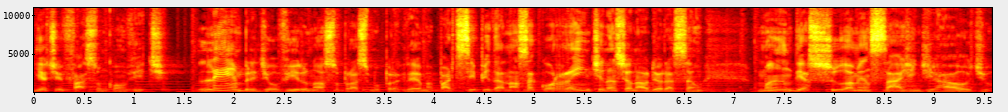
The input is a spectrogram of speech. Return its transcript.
E eu te faço um convite Lembre de ouvir o nosso próximo programa, participe da nossa corrente nacional de oração. Mande a sua mensagem de áudio.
